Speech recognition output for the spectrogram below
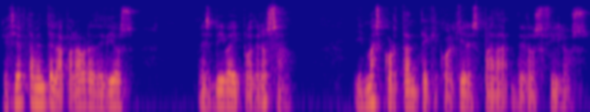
que ciertamente la palabra de Dios es viva y poderosa, y más cortante que cualquier espada de dos filos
